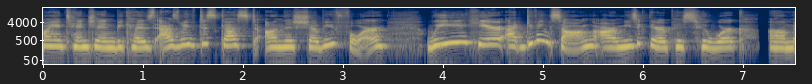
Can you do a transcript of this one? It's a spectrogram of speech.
My attention because, as we've discussed on this show before, we here at Giving Song are music therapists who work um,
